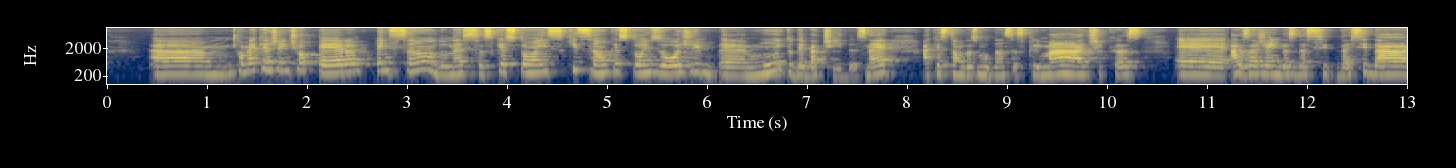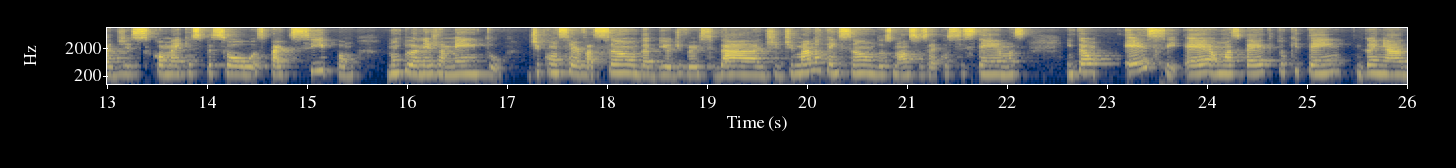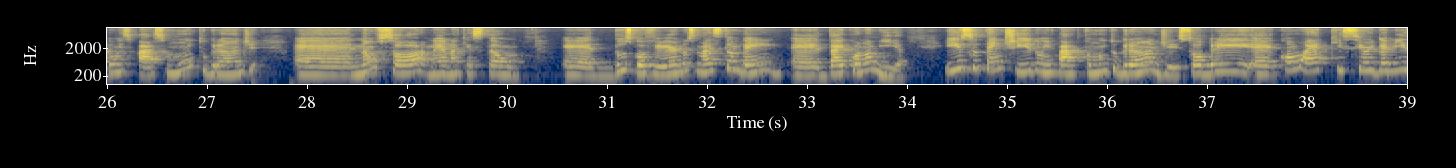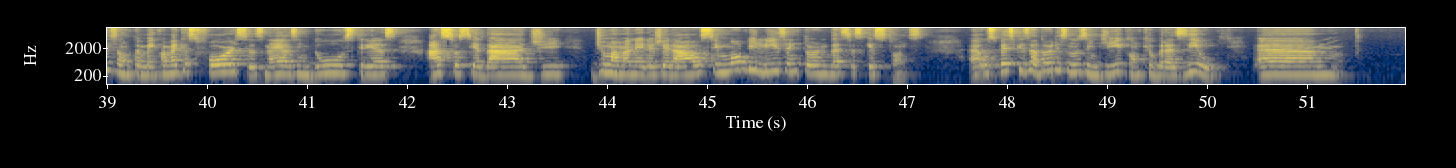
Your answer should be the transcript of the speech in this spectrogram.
como é que a gente opera pensando nessas questões que são questões hoje é, muito debatidas, né? A questão das mudanças climáticas, é, as agendas das, das cidades, como é que as pessoas participam num planejamento de conservação da biodiversidade, de manutenção dos nossos ecossistemas. Então, esse é um aspecto que tem ganhado um espaço muito grande, é, não só né, na questão é, dos governos, mas também é, da economia. E isso tem tido um impacto muito grande sobre é, como é que se organizam também, como é que as forças, né, as indústrias, a sociedade, de uma maneira geral, se mobilizam em torno dessas questões. É, os pesquisadores nos indicam que o Brasil, é,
